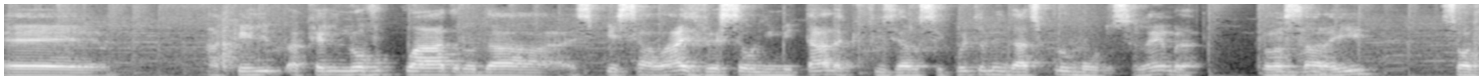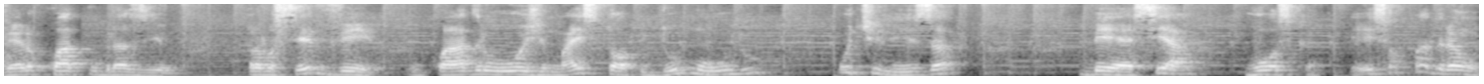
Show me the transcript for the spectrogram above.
é, aquele, aquele novo quadro da Specialized, versão limitada, que fizeram 50 unidades para o mundo, você lembra? Lançaram uhum. aí, só vieram quatro para o Brasil. Para você ver, o quadro hoje mais top do mundo utiliza BSA, rosca. Esse é o padrão.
